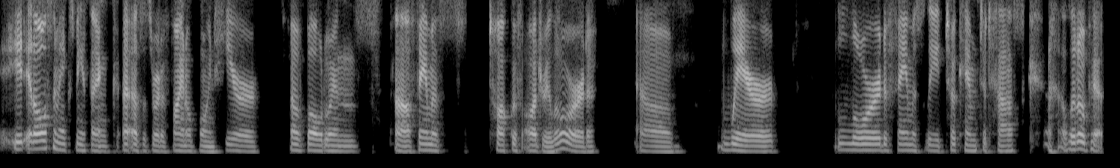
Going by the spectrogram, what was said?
it, it also makes me think, as a sort of final point here, of Baldwin's uh, famous talk with Audre Lorde, uh, where Lorde famously took him to task a little bit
